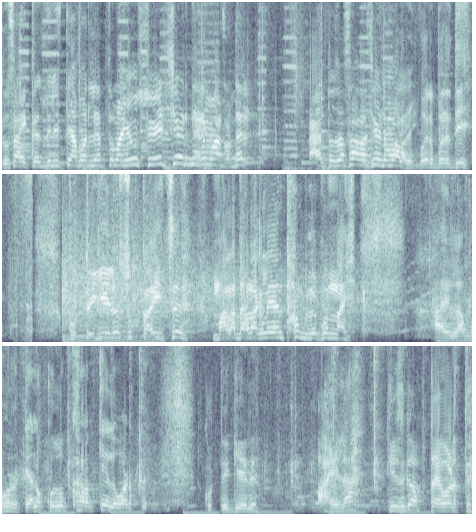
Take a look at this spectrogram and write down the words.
तू सायकल दिलीस त्या बदल्यात तुला हे स्वेट शर्ट धर माझा धर. आणि तुझा साधा शर्ट मला दे. बर बर दे. कुठे गेलं सुकाईचं मला धडकलं आणि थांबलं पण नाही. आईला भुरट्यानं कुलूप खराब केलं वाटतं. कुठे गेलं? आईला तीच गपताय वाटतं.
